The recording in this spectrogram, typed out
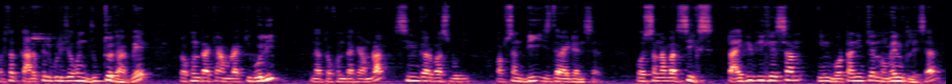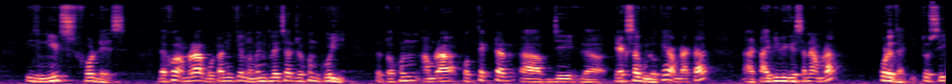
অর্থাৎ কার্পেলগুলি যখন যুক্ত থাকবে, তখন তাকে আমরা কি বলি? না, তখন তাকে আমরা সিনকার্পাস বলি। Option B is the right answer question number six typification in botanical nomenclature is needs for dash দেখো, আমরা বোটানিক্যাল নোমেনক্লেচার যখন করি, তো তখন আমরা প্রত্যেকটার যে ট্যাক্সাগুলোকে আমরা একটা টাইপিফিকেশানে আমরা করে থাকি। তো সেই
